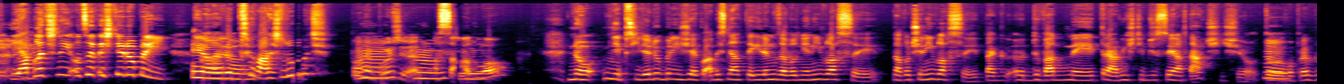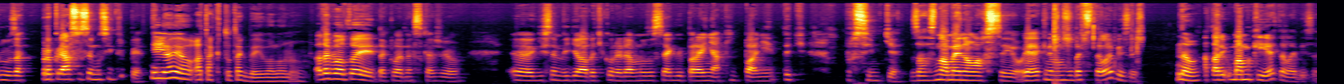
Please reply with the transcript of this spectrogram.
Jablečný ocet ještě dobrý, Jo, ale jo. vepřová žluč, pane Mm, bože, mm, a sádlo. No, mně přijde dobrý, že jako abys měla týden zavlněný vlasy, natočený vlasy, tak eh, dva dny trávíš tím, že si je natáčíš, jo. To Hmm. opravdu za, pro krásu se musí trpět. Jo, jo, a tak to tak bývalo, no. A tak bylo to i takhle dneska, že jo. Eh, Když jsem viděla teďko nedávno zase, jak vypadají nějaký paní, teď prosím tě, zaznamenala si, jo, já jak nemám vůbec televizi, No, a tady u mamky je televize,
